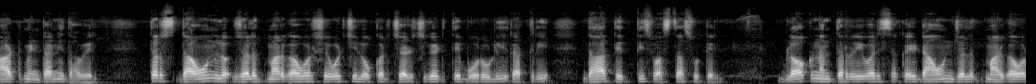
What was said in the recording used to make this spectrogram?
आठ मिनिटांनी धावेल. तर डाऊन ल जलद मार्गावर शेवटची लोकल चर्चगेट ते बोरोली रात्री दहा तेहतीस वाजता सुटेल. ब्लॉकनंतर रविवारी सकाळी डाऊन जलद मार्गावर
